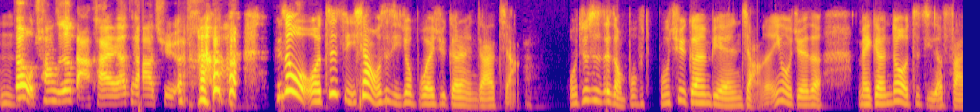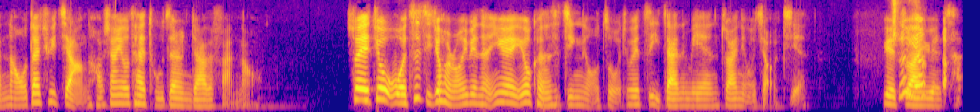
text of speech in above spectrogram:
嗯，然后我窗子就打开，要跳下去了。可是我我自己像我自己就不会去跟人家讲，我就是这种不不去跟别人讲的，因为我觉得每个人都有自己的烦恼，我再去讲好像又太徒增人家的烦恼。所以就我自己就很容易变成，因为有可能是金牛座，就会自己在那边钻牛角尖，越钻越惨。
